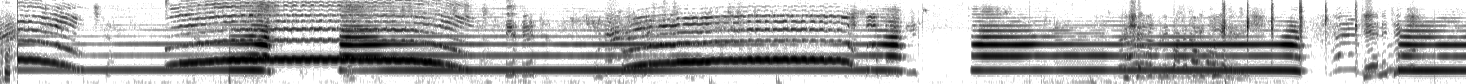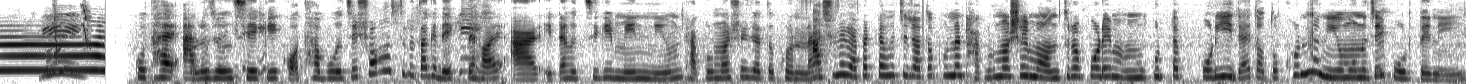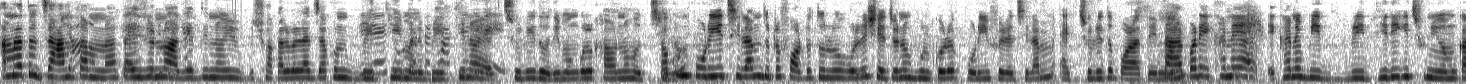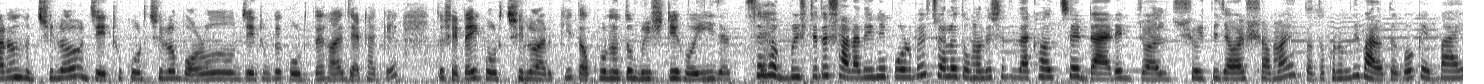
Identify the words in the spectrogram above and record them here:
কোথায় আলো জ্বলছে, কে কথা বলছে, সমস্তটা তাকে দেখতে হয়। আর এটা হচ্ছে কি মেন নিয়ম, ঠাকুরমশাই যতক্ষণ না আসলে ব্যাপারটা হচ্ছে যতক্ষণ না ঠাকুরমশাই মন্ত্র পড়ে, মুকুটটা পরিয়ে দেয়, ততক্ষণ না নিয়ম অনুযায়ী পড়তে নেই। আমরা তো জানতাম না, তাই জন্য আগের দিন ওই সকালবেলা যখন বৃদ্ধি মানে বৃদ্ধি নয় অ্যাকচুয়ালি দধিমঙ্গল খাওয়ানো হচ্ছে তখন পড়িয়েছিলাম, দুটো ফটো তুলবো বলে, সেজন্য ভুল করে পড়িয়ে ফেলেছিলাম অ্যাকচুয়ালি তো পড়াতে তারপরে এখানে এখানে বৃদ্ধিরই কিছু নিয়ম কারণ হচ্ছিল জেঠু করছিল বড় জেঠুকে করতে হয় জ্যাঠাকে, তো সেটাই করছিল আর কি। তখনও তো বৃষ্টি হয়েই যাচ্ছে। হোক, বৃষ্টি তো সারাদিনই পড়বে। চলো তোমাদের সাথে দেখা হচ্ছে ডাইরেক্ট জল সইতে যাওয়ার সময়। ততক্ষণ অবধি ভালো থেকো ওকে বাই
